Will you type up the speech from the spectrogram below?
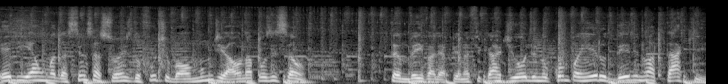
ele é uma das sensações do futebol mundial na posição. Também vale a pena ficar de olho no companheiro dele no ataque,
